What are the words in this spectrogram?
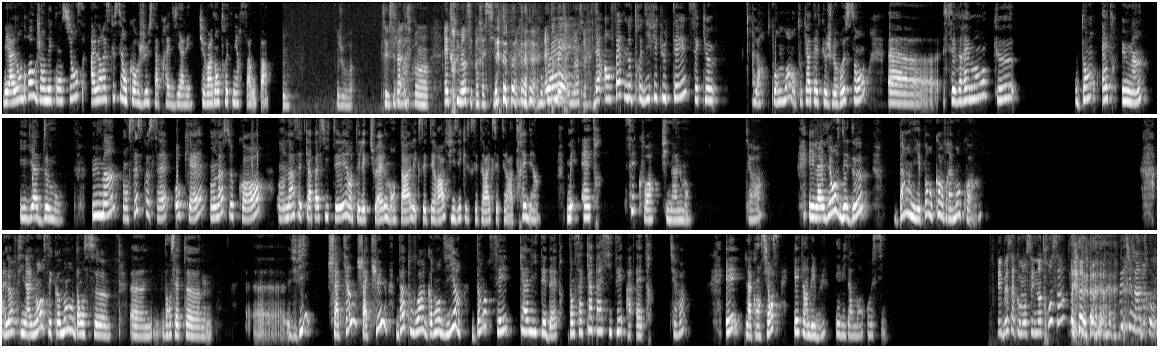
Mais à l'endroit où j'en ai conscience, alors est-ce que c'est encore juste après d'y aller Tu vois, d'entretenir ça ou pas? Je vois. C'est, pas, enfin, être humain, c'est pas facile. être, humain, c'est Ben, en fait, notre difficulté, c'est que, alors, pour moi, en tout cas, tel que je le ressens, euh, c'est vraiment que dans être humain, il y a deux mots. Humain, on sait ce que c'est. Ok, on a ce corps, on a cette capacité intellectuelle, mentale, etc., physique, etc., etc. Très bien. Mais être, c'est quoi finalement? Tu vois? Et l'alliance des deux, ben on n'y est pas encore vraiment quoi. Hein. Alors finalement, c'est comment dans ce euh, dans cette euh, euh, vie, chacun, chacune va pouvoir grandir dans ses qualités d'être, dans sa capacité à être, tu vois? Et la conscience est un début, évidemment aussi. Eh ben, ça a commencé une intro, ça? C'est une intro.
